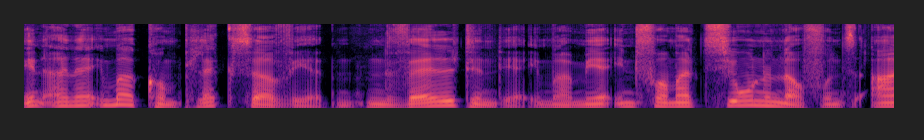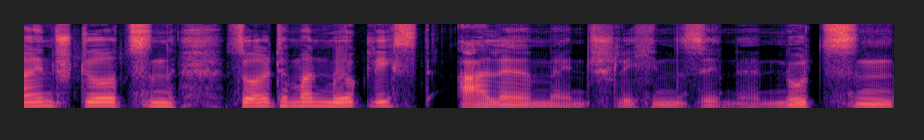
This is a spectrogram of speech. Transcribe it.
In einer immer komplexer werdenden Welt, in der immer mehr Informationen auf uns einstürzen, sollte man möglichst alle menschlichen Sinne nutzen,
